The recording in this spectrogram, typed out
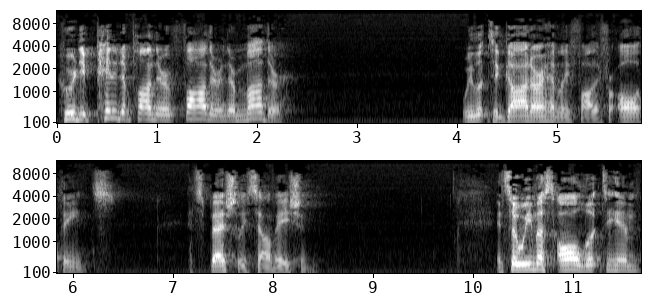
who are dependent upon their father and their mother. We look to God, our Heavenly Father, for all things, especially salvation. And so we must all look to Him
